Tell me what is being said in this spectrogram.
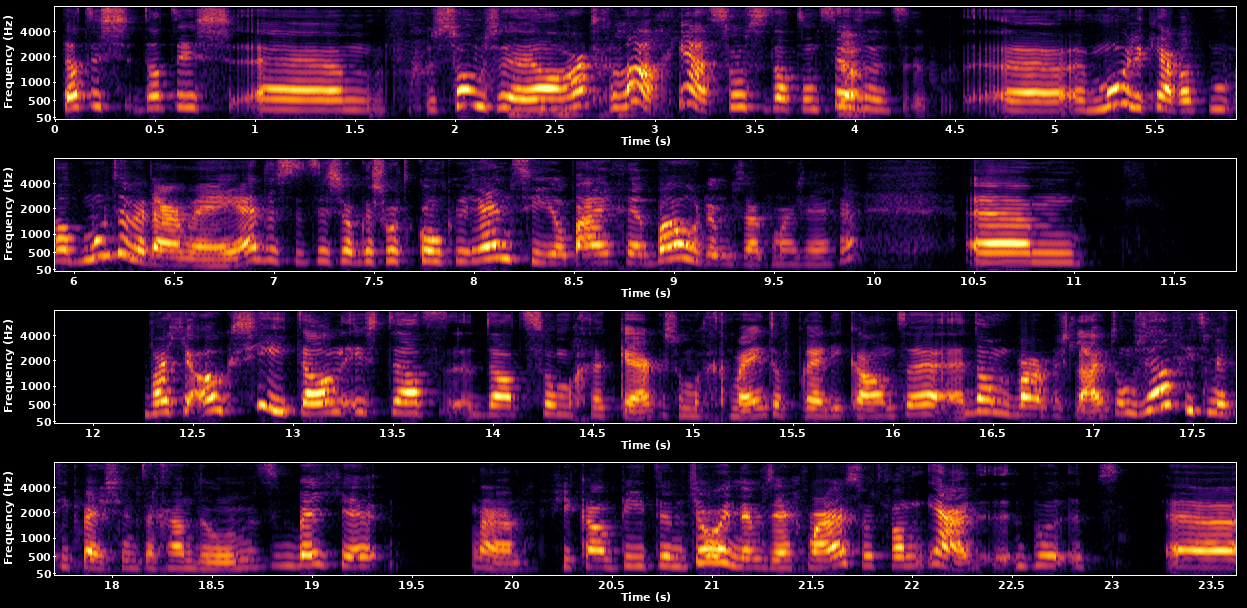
Dat is, dat is um, soms heel hard gelach. Ja, soms is dat ontzettend ja. moeilijk. Ja, wat, wat moeten we daarmee? Hè? Dus het is ook een soort concurrentie op eigen bodem, zou ik maar zeggen. Um, wat je ook ziet dan is dat, dat sommige kerken, sommige gemeenten of predikanten eh, dan maar besluiten om zelf iets met die passion te gaan doen. Het is een beetje, nou, if you beat them, join them, zeg maar. Een soort van, ja, het, het, eh,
